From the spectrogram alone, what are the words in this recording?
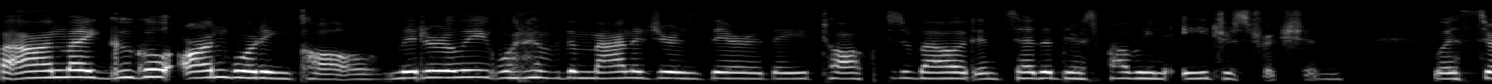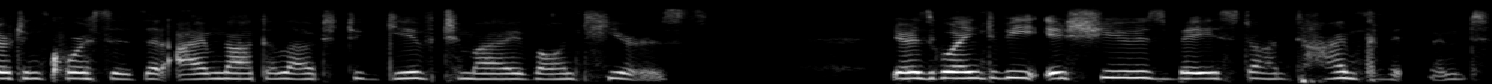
On my Google onboarding call, literally one of the managers there, they talked about and said that there's probably an age restriction with certain courses that I'm not allowed to give to my volunteers. There's going to be issues based on time commitment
